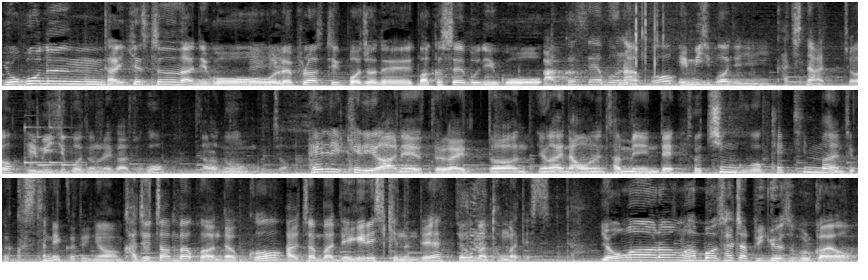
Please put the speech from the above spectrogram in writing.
요거는 die-cast는 아니고 원래 플라스틱 버전의 마크 7이고 마크 7하고 데미지 버전이 같이 나왔죠. 데미지 버전을 해가지고 따로 넣은 거죠. 헬리 캐리어 안에 들어가 있던 영화에 나오는 장면인데 저 친구 캡틴만 제가 custom했거든요. 가죽 잠바 구한다고 가죽 잠바 4개를 시켰는데 저것만 통과됐습니다. 영화랑 한번 살짝 비교해서 볼까요?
